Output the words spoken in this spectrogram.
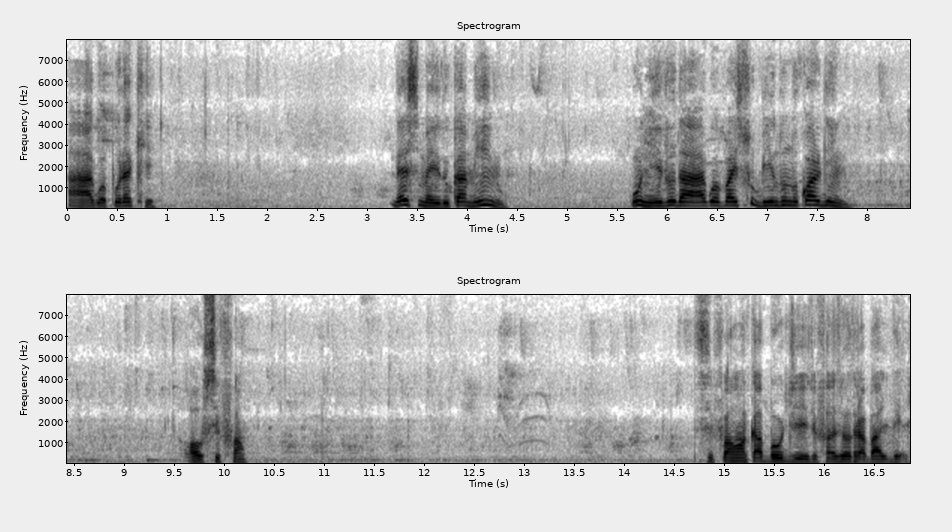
a água por aqui. Nesse meio do caminho, o nível da água vai subindo no corguinho. Olha o sifão. O sifão acabou de, de fazer o trabalho dele.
